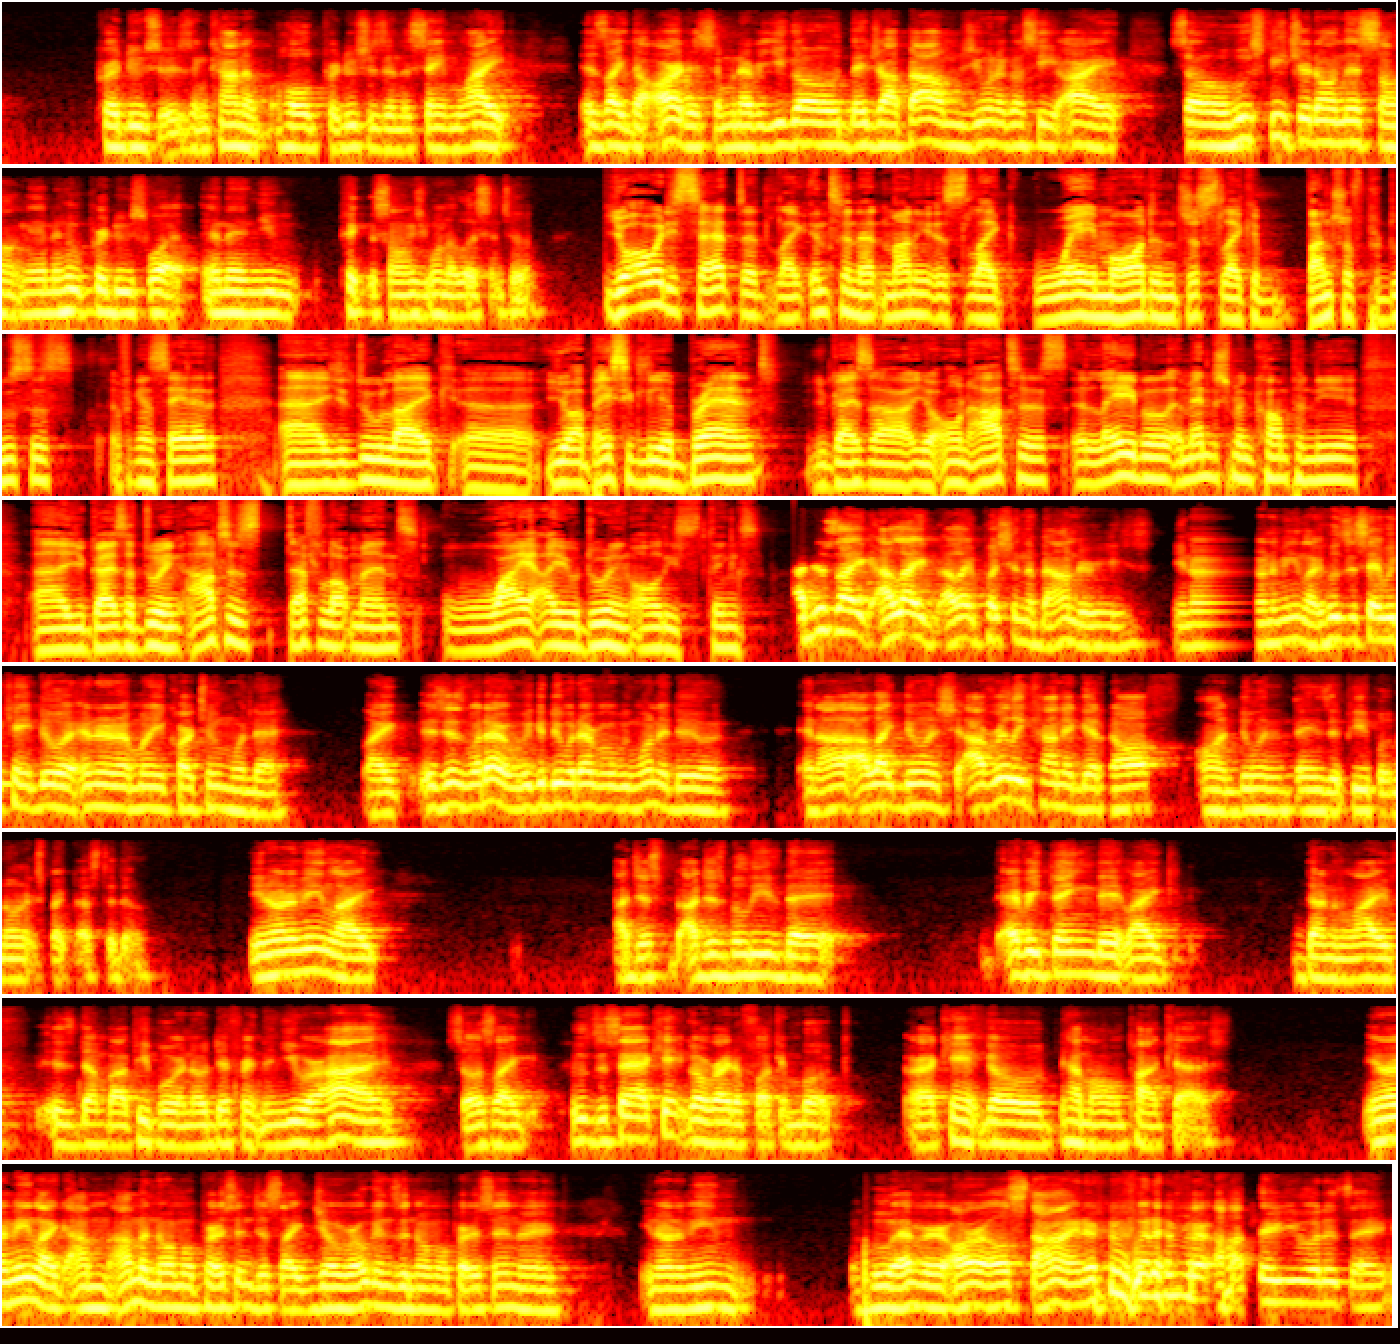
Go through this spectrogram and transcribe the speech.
producers and kind of hold producers in the same light as like the artists. And whenever you go, they drop albums, you want to go see, all right, so who's featured on this song and who produced what? And then you pick the songs you want to listen to. You already said that like internet money is like way more than just like a bunch of producers, if I can say that. Uh, you do like, uh, you are basically a brand. You guys are your own artist, a label, a management company, uh, you guys are doing artist development. Why are you doing all these things? I just like I like I like pushing the boundaries. You know what I mean? Like who's to say we can't do an internet money cartoon one day? Like it's just whatever. We could do whatever we want to do. And I, I like doing shit. I really kind of get off on doing things that people don't expect us to do. You know what I mean? Like I just I just believe that everything that like done in life is done by people who are no different than you or I. So it's like who's to say I can't go write a fucking book or I can't go have my own podcast? You know what I mean? Like I'm I'm a normal person, just like Joe Rogan's a normal person, or you know what I mean? Whoever R.L. Stine or whatever author you want to say.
